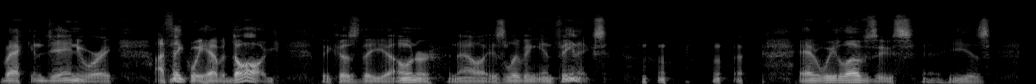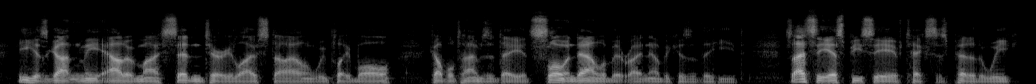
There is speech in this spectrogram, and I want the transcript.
back in January? I think we have a dog because the uh, owner now is living in Phoenix, and we love Zeus. He is he has gotten me out of my sedentary lifestyle, and we play ball couple times a day. It's slowing down a little bit right now because of the heat. So that's the SPCA of Texas Pet of the Week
